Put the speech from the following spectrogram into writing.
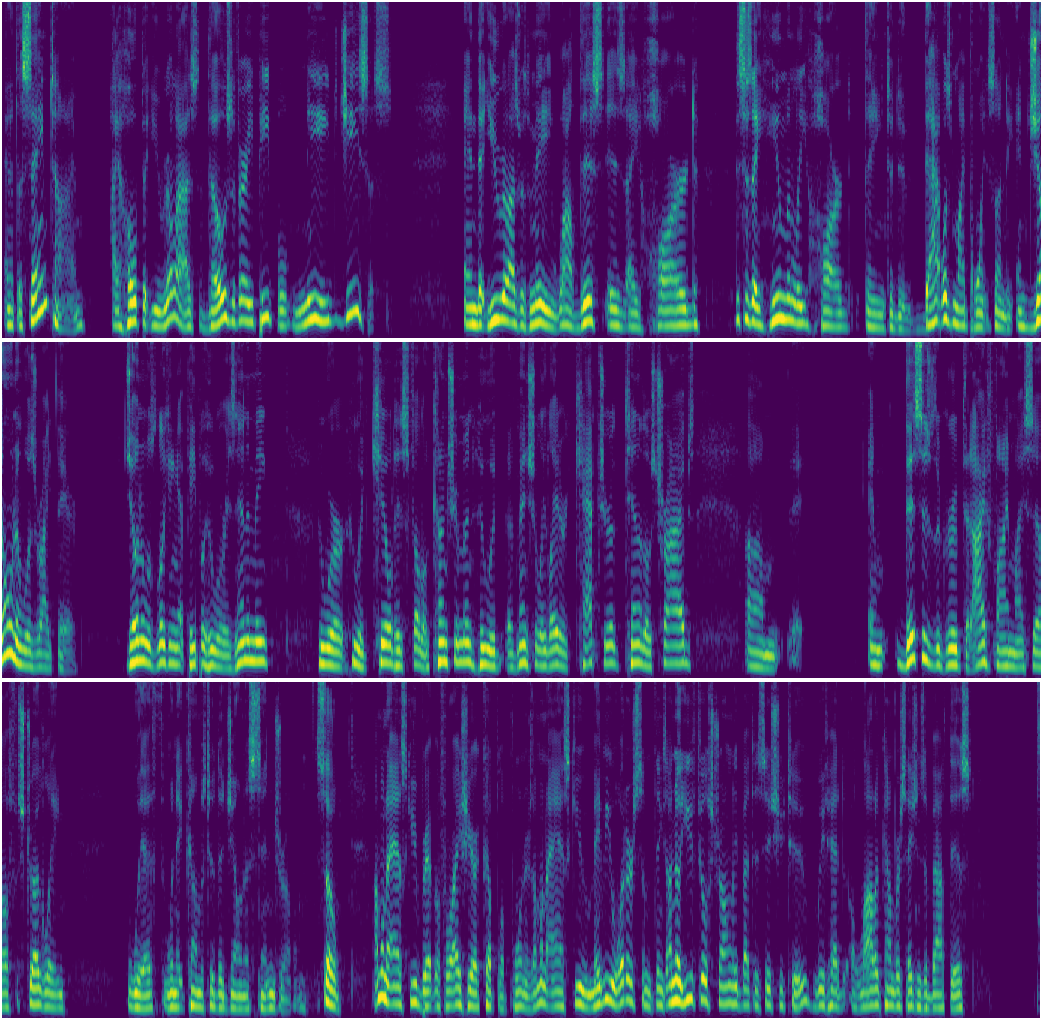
And at the same time, I hope that you realize those very people need Jesus and that you realize with me, wow, this is a hard, this is a humanly hard thing to do. That was my point Sunday. And Jonah was right there. Jonah was looking at people who were his enemy, who were who had killed his fellow countrymen, who would eventually later capture ten of those tribes. Um, and this is the group that I find myself struggling with when it comes to the Jonah syndrome. So I'm going to ask you, Brett, before I share a couple of pointers, I'm going to ask you maybe what are some things. I know you feel strongly about this issue too. We've had a lot of conversations about this,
